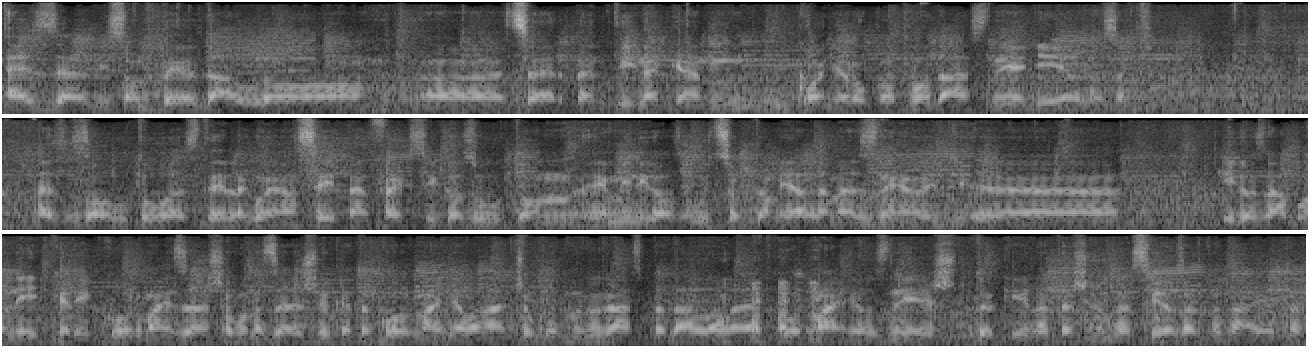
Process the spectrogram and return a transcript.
Ezzel viszont például a, a szerpentineken kanyarokat vadászni egy élvezet. Ez az autó, ez tényleg olyan szépen fekszik az úton. Én mindig az úgy szoktam jellemezni, hogy e, igazából négy kerék kormányzása van, az elsőket a kormányjal, a hátsókat meg a gázpedállal lehet kormányozni, és tökéletesen veszi az akadályokat.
